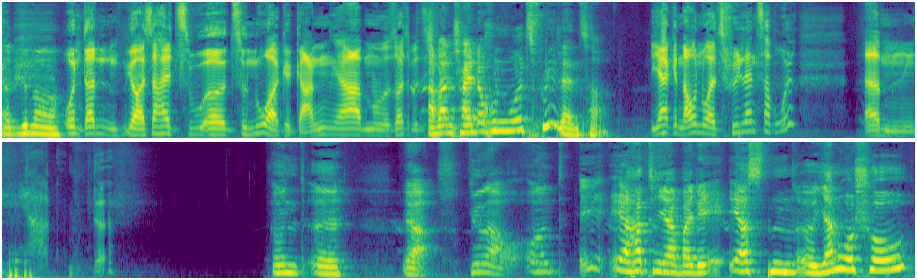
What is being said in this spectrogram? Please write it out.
Ja, genau. Und dann, ja, ist er halt zu, äh, zu Noah gegangen. Ja, sollte man sich. Aber anscheinend auch nur als Freelancer. ja, genau, nur als Freelancer wohl. Ähm, ja, gut, ne? Und, äh, ja, genau. Und er- hatte ja bei der ersten äh, Januar-Show,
